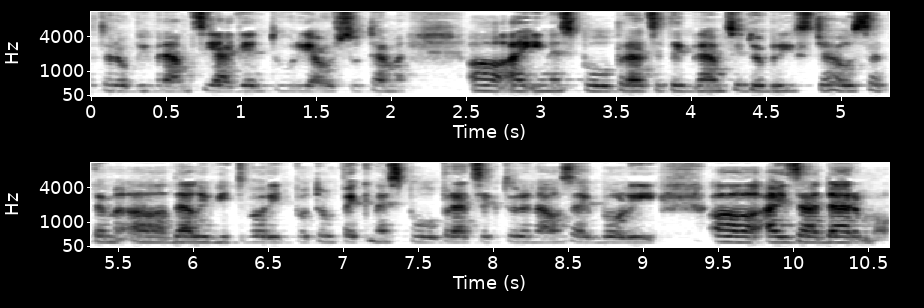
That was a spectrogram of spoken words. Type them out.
sa to robí v rámci agentúry a už sú tam uh, aj iné spolupráce, tak v rámci dobrých vzťahov sa tam uh, dali vytvoriť potom pekné spolupráce, ktoré naozaj boli uh, aj zadarmo.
